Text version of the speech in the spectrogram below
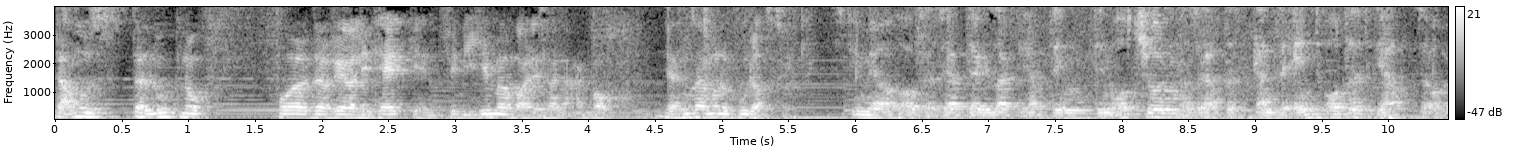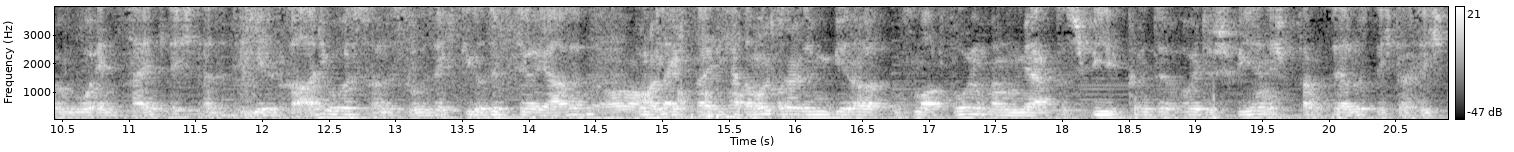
da muss der Look noch vor der Realität gehen, finde ich immer, weil es halt einfach, ja, es muss einfach nur gut aussehen. Das fiel mir auch auf. Also ihr habt ja gesagt, ihr habt den, den Ort schon, also ihr habt das Ganze entortet, ihr habt es ja auch irgendwo entzeitlicht. Also jedes Radio ist alles so 60er, 70er Jahre. und halt gleichzeitig hat aber trotzdem jeder ein Smartphone und man merkt, das Spiel könnte heute spielen. Ich fand es sehr lustig, dass ich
